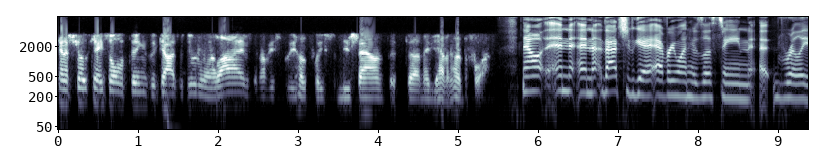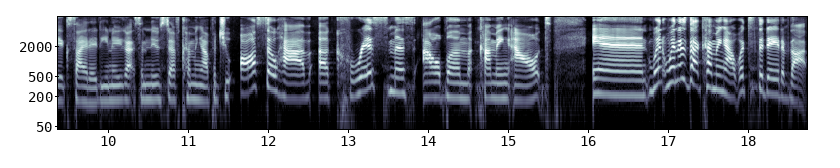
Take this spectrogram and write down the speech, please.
kind of showcase all the things that God's been doing in our lives, and obviously, hopefully, some new sounds that uh, maybe you haven't heard before. Now, and and that should get everyone who's listening uh, really excited. You know, you got some new stuff coming out, but you also have a Christmas album coming out. And when when is that coming out? What's the date of that?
